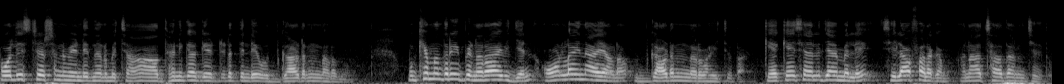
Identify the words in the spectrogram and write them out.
പോലീസ് സ്റ്റേഷന് വേണ്ടി നിർമ്മിച്ച ആധുനിക കെട്ടിടത്തിന്റെ ഉദ്ഘാടനം നടന്നു. മുഖ്യമന്ത്രി പിണറായി വിജയൻ ഓൺലൈനായാണ് ഉദ്ഘാടനം നിർവഹിച്ചത്. K K Shailaja M L A ശിലാഫലകം അനാച്ഛാദനം ചെയ്തു.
